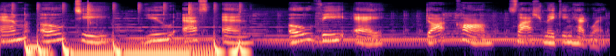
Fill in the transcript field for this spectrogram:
M-O-T-U-S-N-O-V-A dot com slash making headway.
